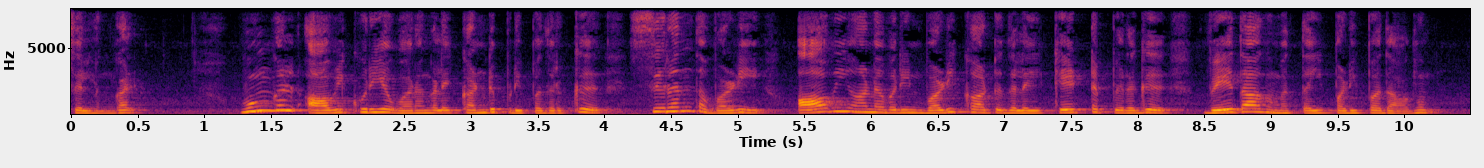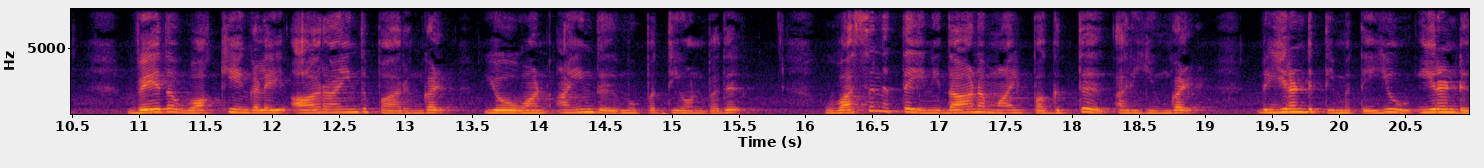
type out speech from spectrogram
செல்லுங்கள். உங்கள் ஆவிக்குரிய வரங்களை கண்டுபிடிப்பதற்கு சிறந்த வழி ஆவியானவரின் வழிகாட்டுதலை கேட்ட பிறகு வேதாகமத்தை படிப்பதாகும். வேத வாக்கியங்களை ஆராய்ந்து பாருங்கள். யோவான் ஐந்து முப்பத்தி ஒன்பது வசனத்தை நிதானமாய் பகுத்து அறியுங்கள். இரண்டு திமத்தேயு இரண்டு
